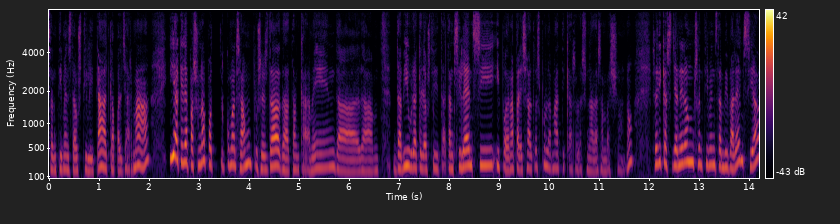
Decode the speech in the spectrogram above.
sentiments d'hostilitat cap al germà i aquella persona pot començar amb un procés de, de tancament, de, de, de viure aquella hostilitat en silenci i poden aparèixer altres problemàtiques relacionades amb això. No? És a dir, que es generen uns sentiments d'ambivalència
